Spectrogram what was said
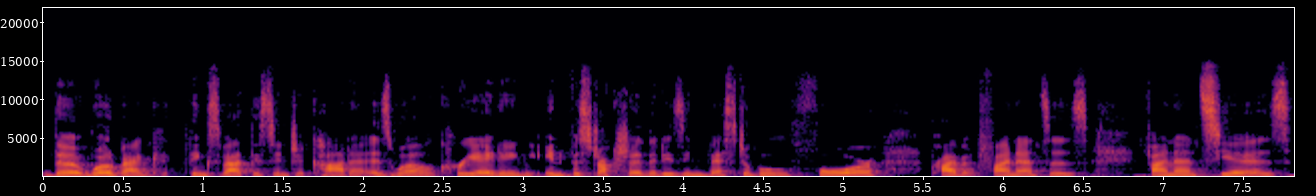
the World Bank thinks about this in Jakarta as well, creating infrastructure that is investable for private finances, financiers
